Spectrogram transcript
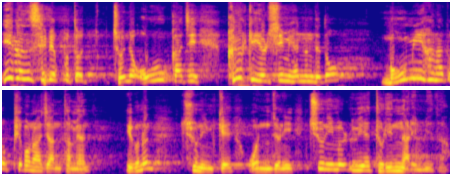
이런 새벽부터 저녁 오후까지 그렇게 열심히 했는데도 몸이 하나도 피곤하지 않다면 이거는 주님께 온전히 주님을 위해 드린 날입니다.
